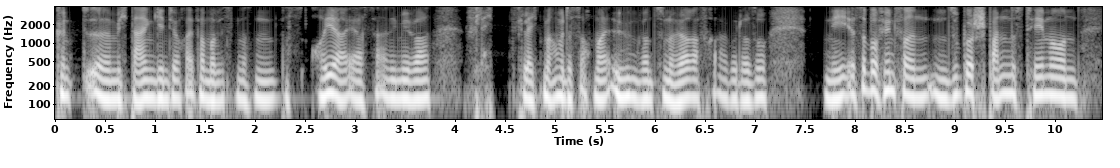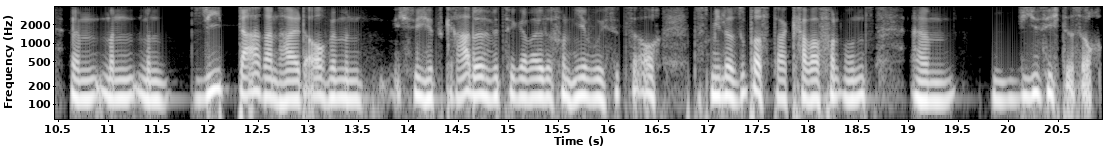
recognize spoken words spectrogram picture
Könnt äh, mich dahingehend ja auch einfach mal wissen lassen, was euer erster Anime war. Vielleicht, vielleicht machen wir das auch mal irgendwann zu einer Hörerfrage oder so. Nee, ist aber auf jeden Fall ein, ein super spannendes Thema und ähm, man, man sieht daran halt auch, wenn man, ich sehe jetzt gerade witzigerweise von hier, wo ich sitze, auch das Mila Superstar Cover von uns. Ähm, wie sich das auch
